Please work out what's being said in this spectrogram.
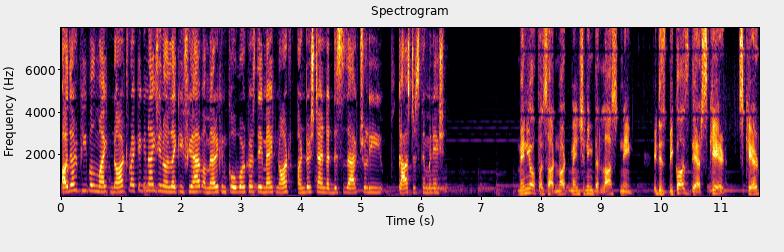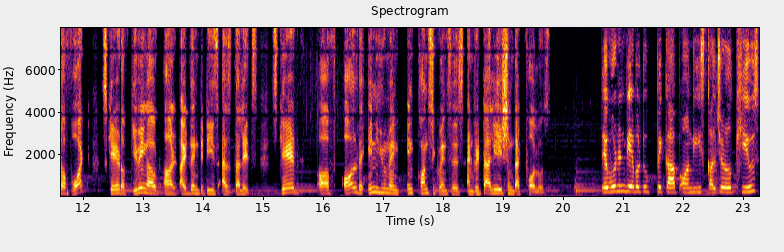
other people might not recognize you know like if you have american co-workers they might not understand that this is actually caste discrimination. Many of us are not mentioning their last name. It is because they are scared. Scared of what? Scared of giving out our identities as dalits. Scared of all the inhuman consequences and retaliation that follows. They wouldn't be able to pick up on these cultural cues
